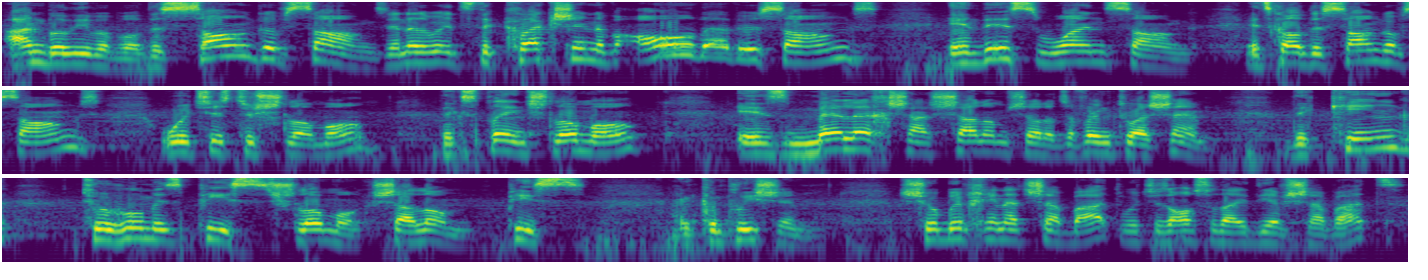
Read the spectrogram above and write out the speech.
Unbelievable. The song of songs. In other words, the collection of all the other songs in this one song. It's called the Song of Songs, which is to Shlomo. They explain Shlomo is Melech Shalom Shalom. It's referring to Hashem, the king to whom is peace. Shlomo, Shalom, peace and completion. Shubivchinat Shabbat, which is also the idea of Shabbat.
